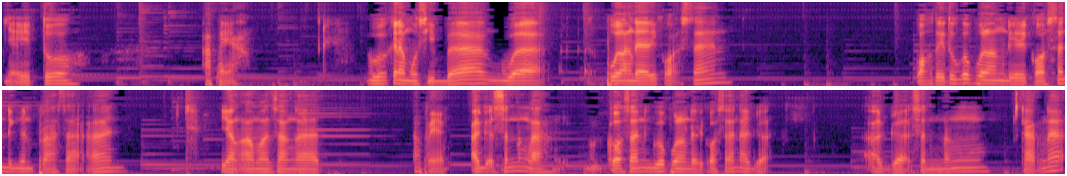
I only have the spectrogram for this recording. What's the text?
yaitu apa ya? Gue kena musibah gue pulang dari kosan. Waktu itu gue pulang dari kosan dengan perasaan yang amat sangat apa ya agak seneng lah. Kosan gue pulang dari kosan agak agak seneng karena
